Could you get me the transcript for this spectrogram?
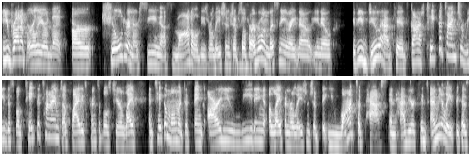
You brought up earlier that our children are seeing us model these relationships. So for everyone listening right now, you know, if you do have kids, gosh, take the time to read this book, take the time to apply these principles to your life, and take a moment to think are you leading a life and relationship that you want to pass and have your kids emulate? Because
